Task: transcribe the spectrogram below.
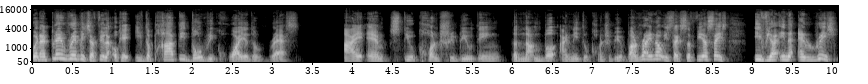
when I play Red Mage, I feel like okay, if the party don't require the rest, I am still contributing the number I need to contribute. But right now, it's like Sfia says, if you're in an enraged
